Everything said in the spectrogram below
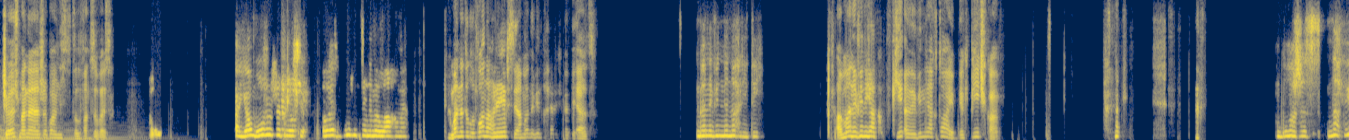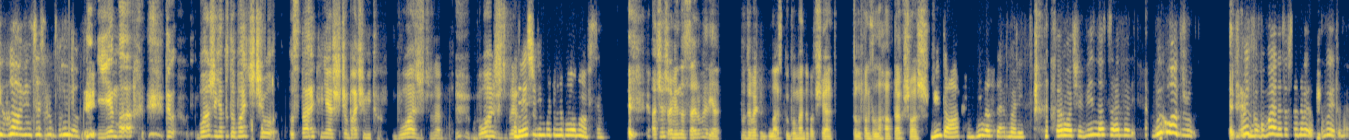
Чуєш, мене вже повністю телефон завис. А я можу ще трошки, але з дуже сильними лагами. У мене телефон нагрівся, а в мене він капець. У мене він не нагрітий. А в мене він як, він як той, як пічка. Боже, нафіга він це зробив? Єма, ти, боже, я тут бачу, останнє, що бачу від... Боже, боже. Дивись, він так не поламався. А чи ж а він на сервері? Подивайте, будь ласка, бо в мене взагалі телефон залагав так, що ж. Він так, він на сервері. Коротше, він на сервері. Виходжу. Швидко, бо в мене це все не витриме.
